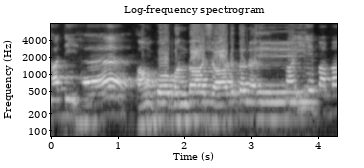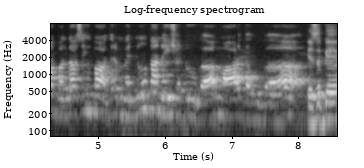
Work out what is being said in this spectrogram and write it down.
ਖਾਧੀ ਹੈ। ਹਮਕੋ ਬੰਦਾ ਛਾੜਤ ਨਹੀਂ। ਭਾਈ ਇਹ ਬਾਬਾ ਬੰਦਾ ਸਿੰਘ ਬਹਾਦਰ ਮੈਨੂੰ ਤਾਂ ਨਹੀਂ ਛੱਡੂਗਾ ਮਾਰ ਦਊਗਾ। ਇਸਕੇ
